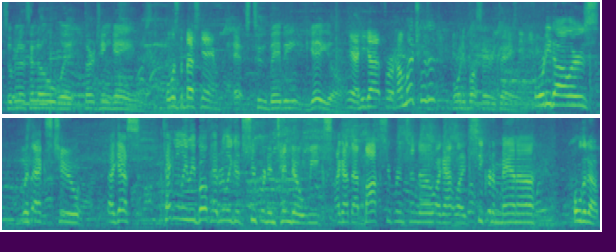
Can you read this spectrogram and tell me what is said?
Super Nintendo with 13 games. What was the best game? X2 baby. Yeah. Yeah, he got for how much was it? 40 bucks everything. forty dollars with X2. I guess technically we both had really good Super Nintendo weeks. I got that box Super Nintendo. I got like Secret of Mana. Hold it up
